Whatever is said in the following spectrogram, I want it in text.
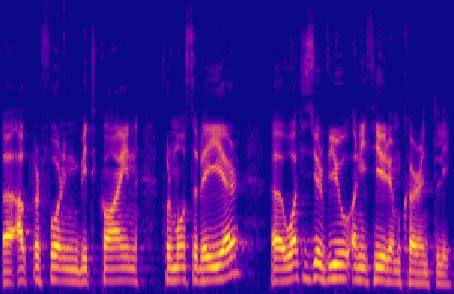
uh, outperforming Bitcoin for most of the year. Uh, what is your view on Ethereum currently?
